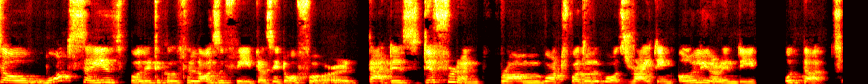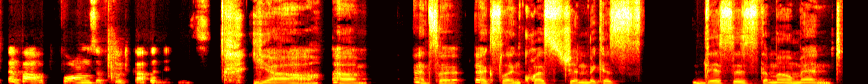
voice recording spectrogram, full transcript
So, what Said's political philosophy does it offer that is different from what Fadl was writing earlier in the Uddat about forms of good governance? Yeah, um, that's an excellent question because this is the moment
